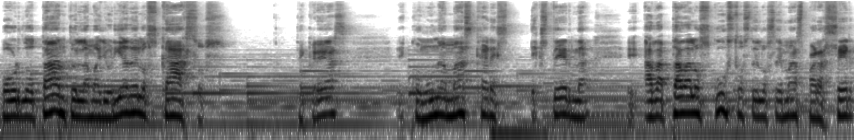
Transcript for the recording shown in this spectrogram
por lo tanto en la mayoría de los casos te creas eh, con una máscara externa eh, adaptada a los gustos de los demás para ser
